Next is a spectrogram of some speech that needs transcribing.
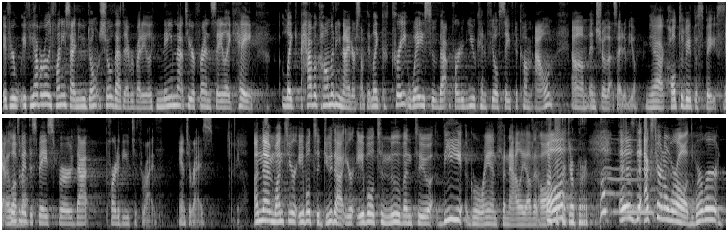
if you're if you have a really funny side and you don't show that to everybody, like name that to your friends. Say like, hey, like have a comedy night or something. Like create ways so that part of you can feel safe to come out um, and show that side of you. Yeah, cultivate the space. Yeah, I cultivate the space for that part of you to thrive and to rise. And then once you're able to do that, you're able to move into the grand finale of it all. is the external world where we're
